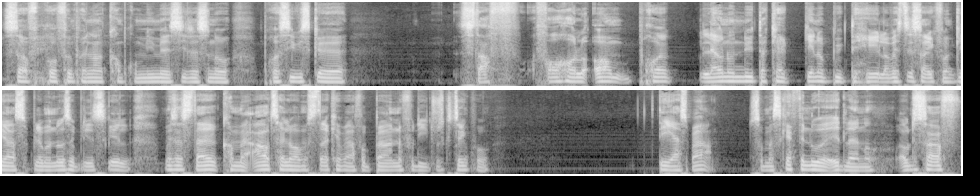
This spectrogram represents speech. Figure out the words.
så prøv at finde på en eller anden kompromis med at sige det sådan noget. Prøv at sige, vi skal starte forholdet om, prøv at lave noget nyt, der kan genopbygge det hele, og hvis det så ikke fungerer, så bliver man nødt til at blive skilt. Men så stadig komme med aftaler, hvor man stadig kan være for børnene, fordi du skal tænke på, det er jeres børn. Så man skal finde ud af et eller andet. Om, det så,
